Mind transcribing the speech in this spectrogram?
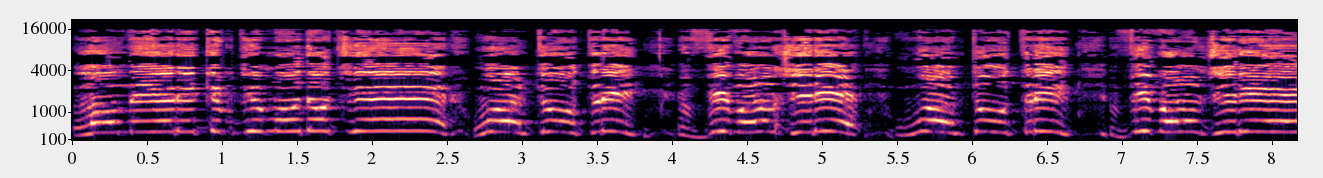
la meilleure équipe du monde entier. One, two, three. Vive l'Algérie. One, two, three. Vive l'Algérie.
